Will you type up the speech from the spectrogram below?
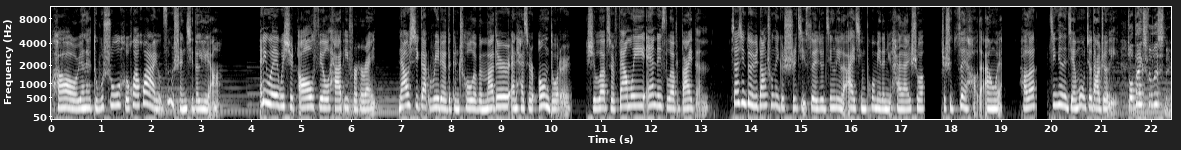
哇哦，原来读书和画画有这么神奇的力量啊！Anyway, we should all feel happy for her, right? Now she got rid of the control of a mother and has her own daughter. She loves her family and is loved by them. 相信对于当初那个十几岁就经历了爱情破灭的女孩来说，这是最好的安慰。好了，今天的节目就到这里。So thanks for listening.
